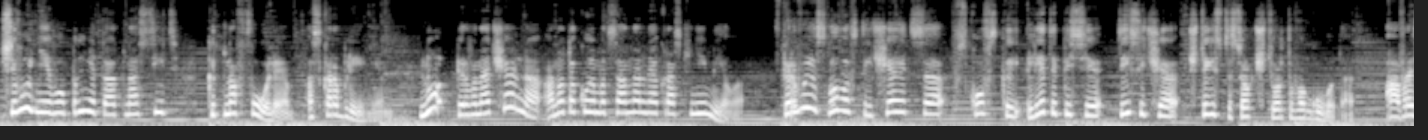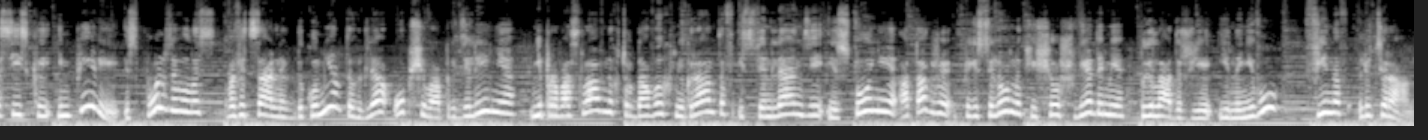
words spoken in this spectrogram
Сегодня его принято относить к этнофолиям, оскорблениям. Но первоначально оно такой эмоциональной окраски не имело – Впервые слово встречается в Псковской летописи 1444 года, а в Российской империи использовалось в официальных документах для общего определения неправославных трудовых мигрантов из Финляндии и Эстонии, а также переселенных еще шведами при Ладожье и на Неву финнов-лютеран.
